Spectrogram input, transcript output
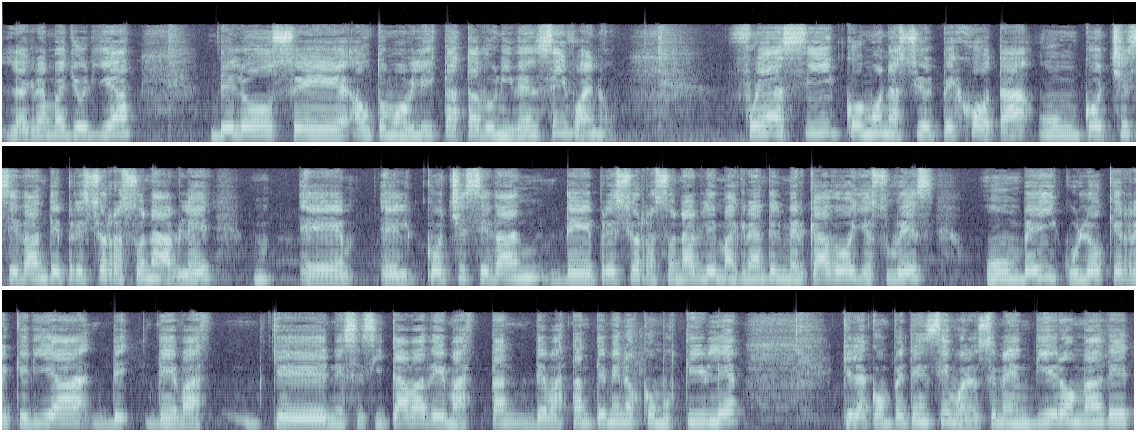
la gran mayoría de los eh, automovilistas estadounidenses y bueno. Fue así como nació el PJ, un coche sedán de precio razonable, el coche sedán de precio razonable más grande del mercado y a su vez un vehículo que requería de, que necesitaba de, bastante menos combustible que la competencia. Bueno, se vendieron más de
